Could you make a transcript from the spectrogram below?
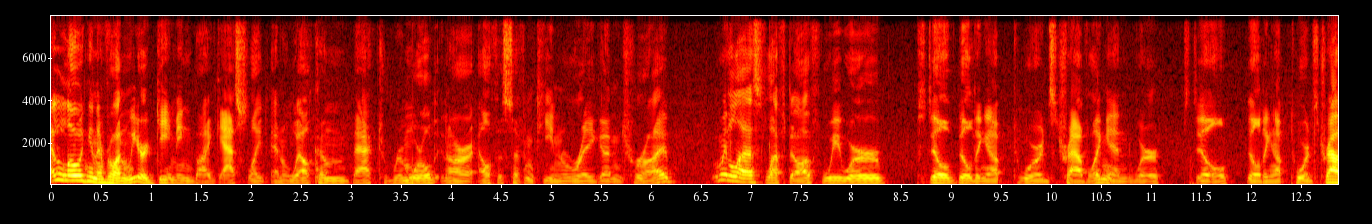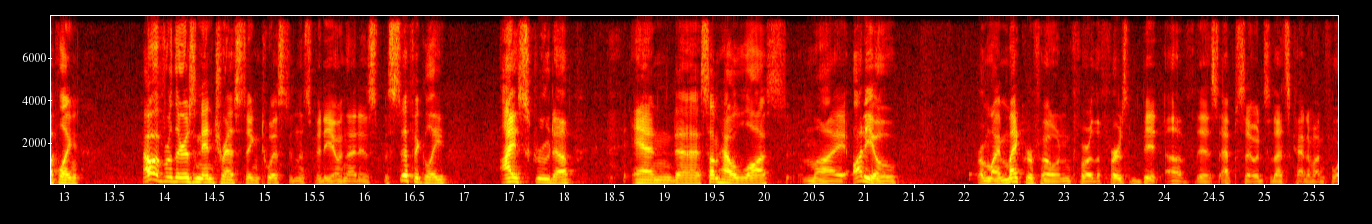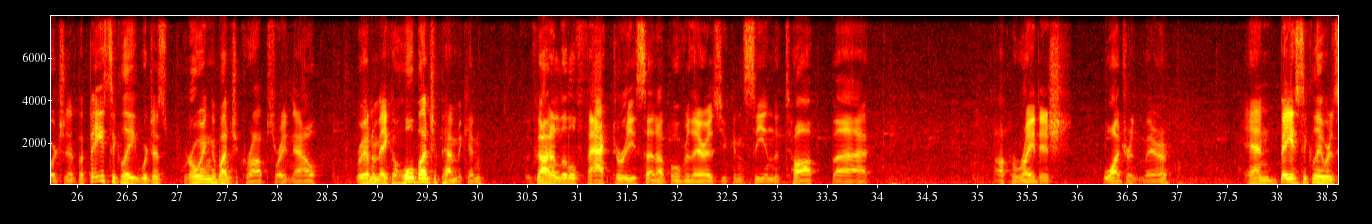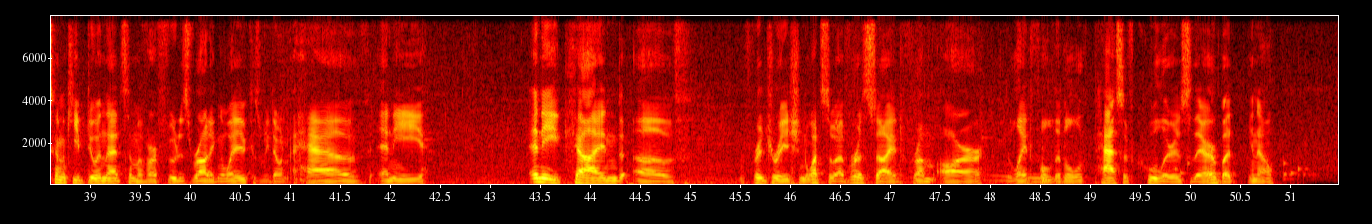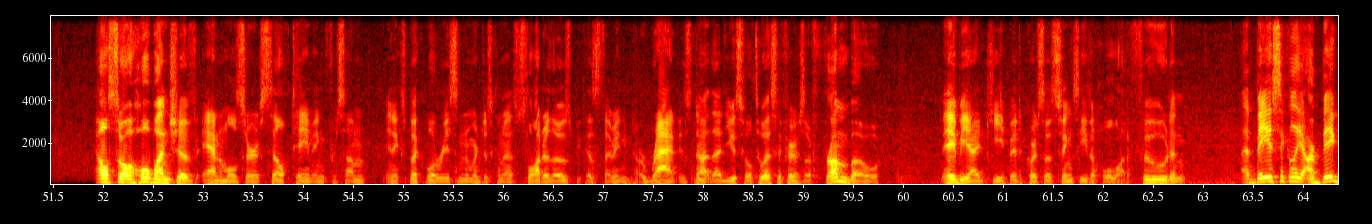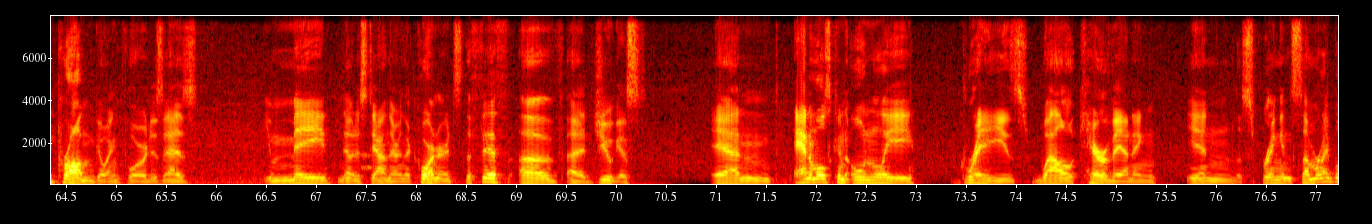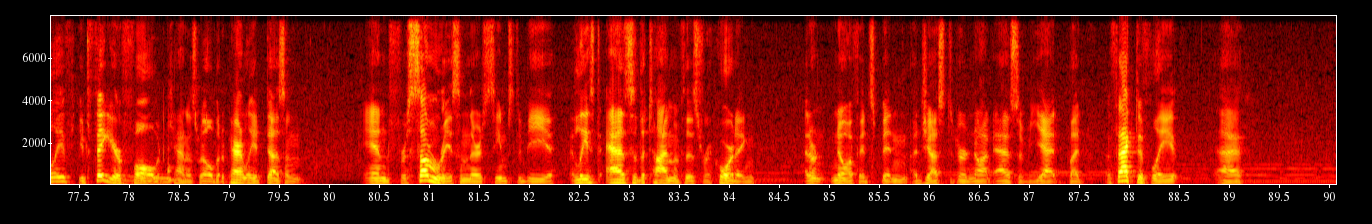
Hello again everyone, we are Gaming by Gaslight, and welcome back to RimWorld in our Alpha 17 Raygun Tribe. When we last left off, we were still building up towards traveling, and we're still building up towards traveling. However, there's an interesting twist in this video, and that is specifically, I screwed up and uh, somehow lost my audio from my microphone for the first bit of this episode, so that's kind of unfortunate. But basically, we're just growing a bunch of crops right now. We're going to make a whole bunch of pemmican. We've got a little factory set up over there, as you can see in the top, uh, top rightish quadrant there. And basically, we're just going to keep doing that. Some of our food is rotting away because we don't have any, any kind of refrigeration whatsoever, aside from our delightful little passive coolers there. But, you know, also, a whole bunch of animals are self-taming for some inexplicable reason, and we're just going to slaughter those because, I mean, a rat is not that useful to us. If it was a thrumbo, maybe I'd keep it. Of course, those things eat a whole lot of food, and uh, basically, our big problem going forward is, as you may notice down there in the corner, it's the 5th of uh, Jugust, and animals can only graze while caravanning in the spring and summer, I believe. You'd figure fall would count as well, but apparently it doesn't. And for some reason, there seems to be, at least as of the time of this recording, I don't know if it's been adjusted or not as of yet, but effectively, uh,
